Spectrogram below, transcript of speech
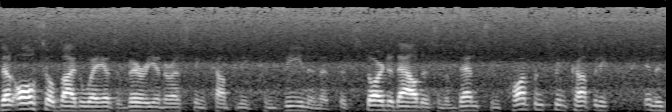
that also, by the way, has a very interesting company, Convene, in it, that started out as an events and conference room company and has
